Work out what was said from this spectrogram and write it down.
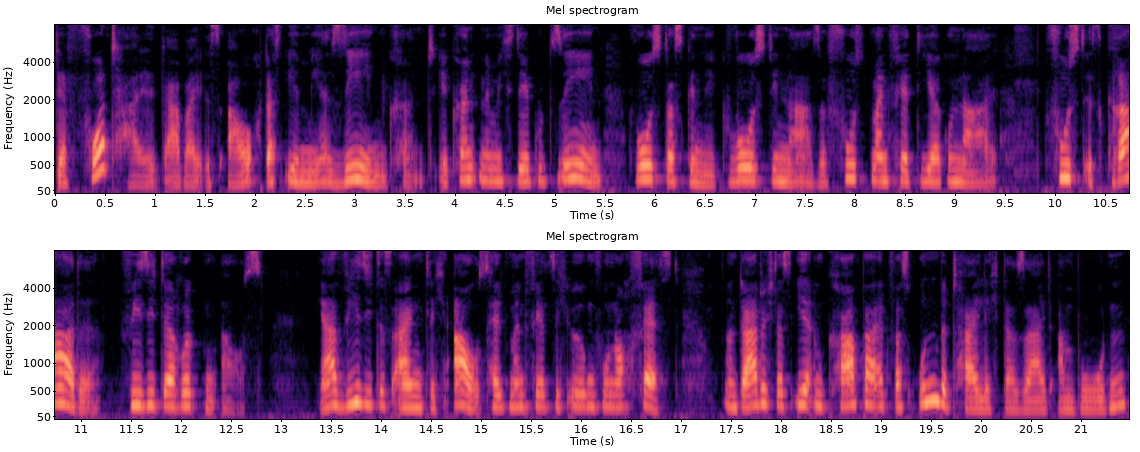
der Vorteil dabei ist auch, dass ihr mehr sehen könnt. Ihr könnt nämlich sehr gut sehen, wo ist das Genick, wo ist die Nase, fußt mein Pferd diagonal, fußt es gerade, wie sieht der Rücken aus? Ja, wie sieht es eigentlich aus? Hält mein Pferd sich irgendwo noch fest? Und dadurch, dass ihr im Körper etwas unbeteiligter seid am Boden,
